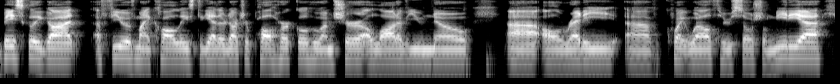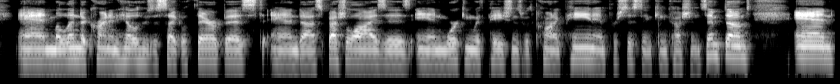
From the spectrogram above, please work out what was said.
basically got a few of my colleagues together, Dr. Paul Herkel, who I'm sure a lot of you know uh, already uh, quite well through social media, and Melinda Crinan Hill, who's a psychotherapist and uh, specializes in working with patients with chronic pain and persistent concussion symptoms. And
